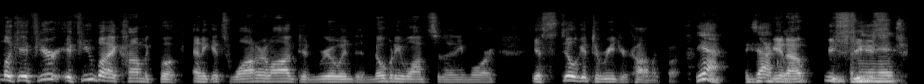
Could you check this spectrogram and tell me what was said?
look if you're if you buy a comic book and it gets waterlogged and ruined and nobody wants it anymore you still get to read your comic book yeah, exactly. you know you, I mean, if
